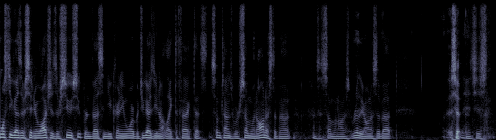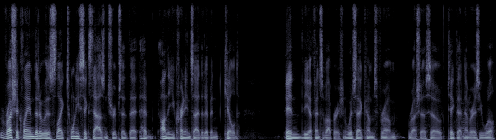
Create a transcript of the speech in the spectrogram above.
most of you guys are sitting here watching. this, They're su- super invested in Ukrainian war, but you guys do not like the fact that sometimes we're somewhat honest about. Somewhat honest, really honest about. So It's just Russia claimed that it was like twenty six thousand troops that, that had on the Ukrainian side that had been killed in the offensive operation, which that comes from Russia. So take that number as you will.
